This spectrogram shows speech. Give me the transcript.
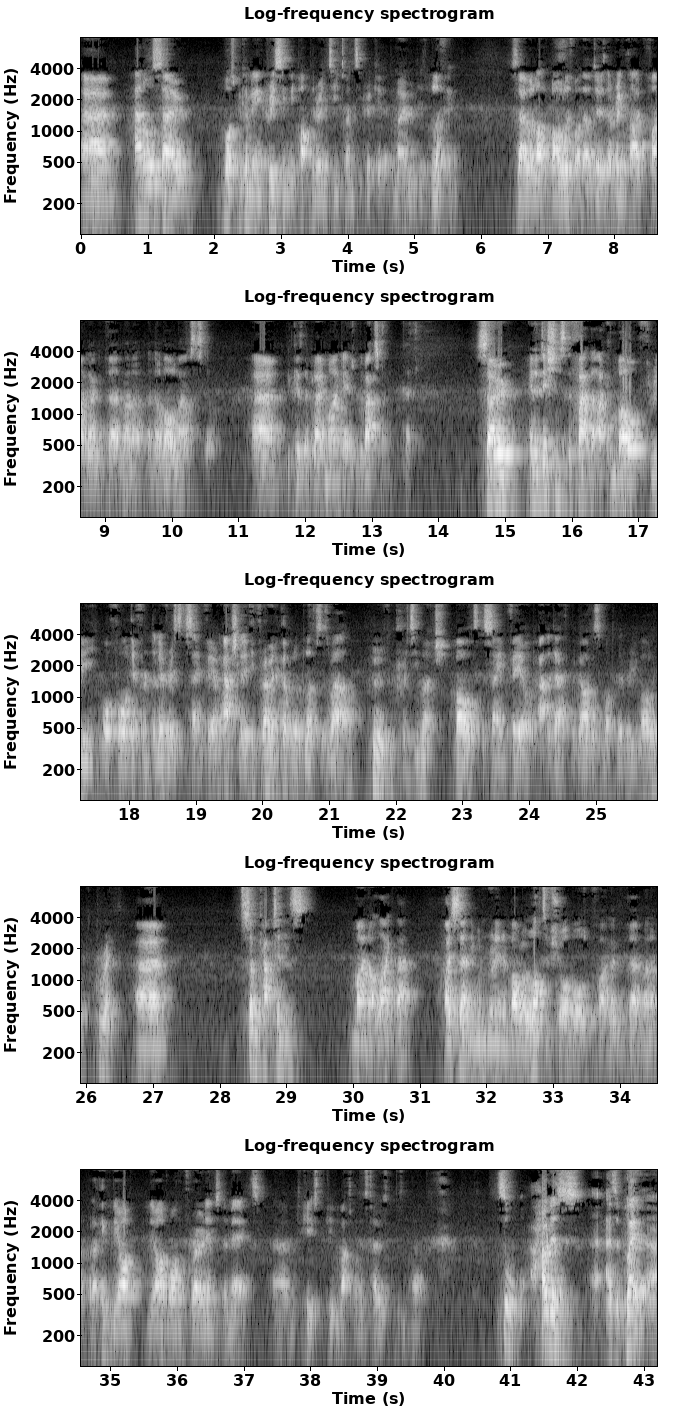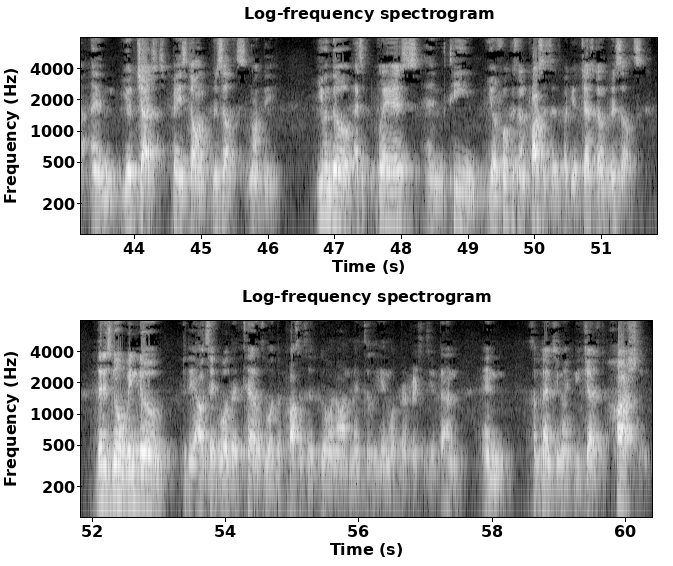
Um, and also, what's becoming increasingly popular in T20 cricket at the moment is bluffing. So a lot of bowlers, what they'll do is they'll bring five, fine leg and third man up, and they'll bowl a bouncer still, um, because they're playing mind games with the batsman. So, in addition to the fact that I can bowl three or four different deliveries to the same field, actually, if you throw in a couple of bluffs as well, you can pretty much bowl to the same field at the death, regardless of what delivery you're bowling. Correct. Um, some captains might not like that. I certainly wouldn't run in and bowl a lot of short balls with fine leg and third man up, but I think the odd the odd one thrown into the mix um, to keep keep the batsman on his toes doesn't hurt. So how does, as a player, and you're judged based on results, not the, even though as players and team, you're focused on processes, but you're judged on results. There is no window to the outside world that tells what the process is going on mentally and what preparations you've done. And sometimes you might be judged harshly.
